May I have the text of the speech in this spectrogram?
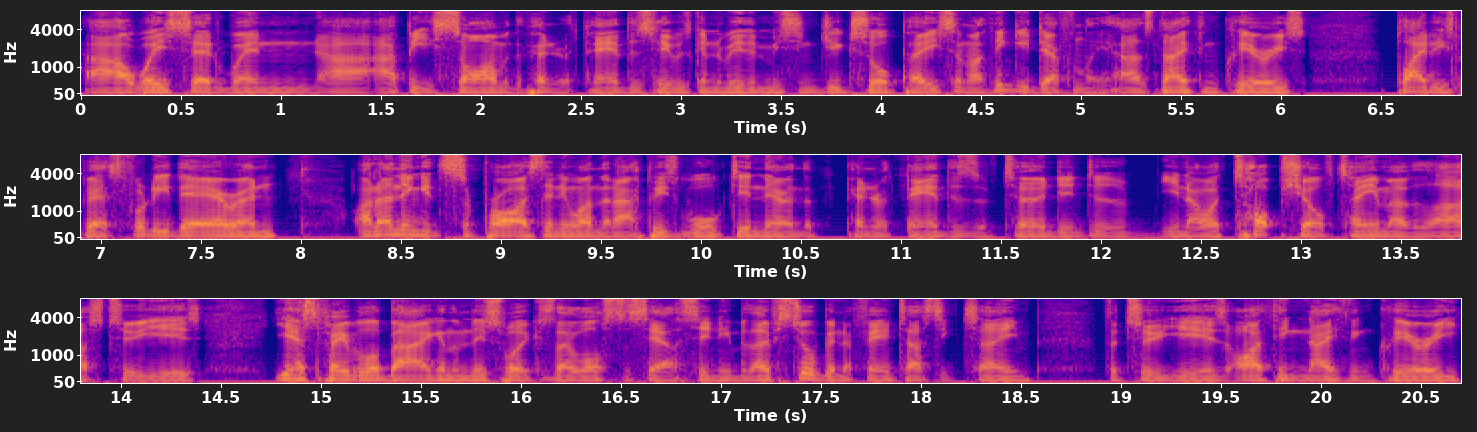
Uh, we said when uh, Api signed with the Penrith Panthers, he was going to be the missing jigsaw piece, and I think he definitely has. Nathan Cleary's played his best footy there, and I don't think it's surprised anyone that Api's walked in there and the Penrith Panthers have turned into, you know, a top shelf team over the last two years. Yes, people are bagging them this week because they lost to South Sydney, but they've still been a fantastic team for two years. I think Nathan Cleary,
